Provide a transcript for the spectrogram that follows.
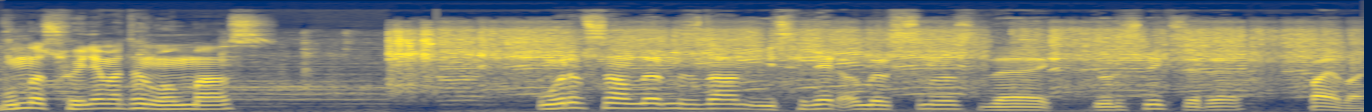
bunu da söylemeden olmaz. Umarım sınavlarınızdan iyi şeyler alırsınız ve görüşmek üzere. Bay bay.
